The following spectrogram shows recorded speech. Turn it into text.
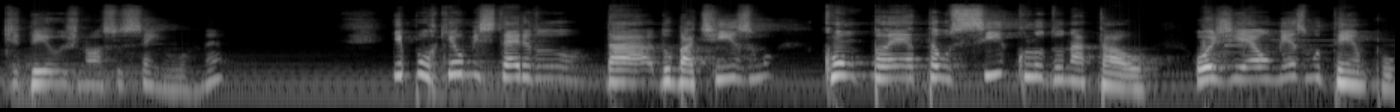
de Deus nosso Senhor, né? E porque o mistério do, da, do batismo completa o ciclo do Natal. Hoje é ao mesmo tempo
